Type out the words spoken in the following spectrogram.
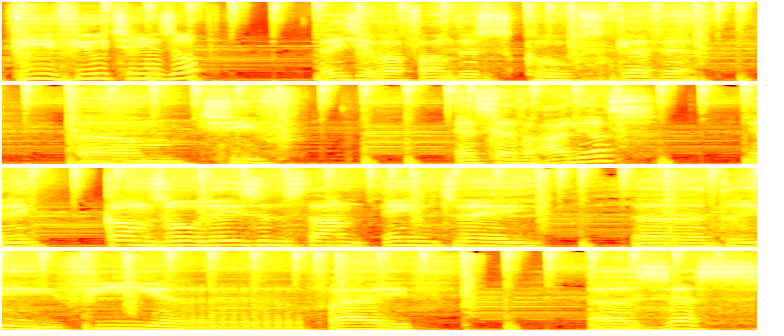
4 futurings op. Weet je, waarvan dus Crooks, Kevin, ehm, Chief en Seven Alias. En ik kan zo lezen, er staan 1, 2, eh 3, 4, 5, eh 6,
